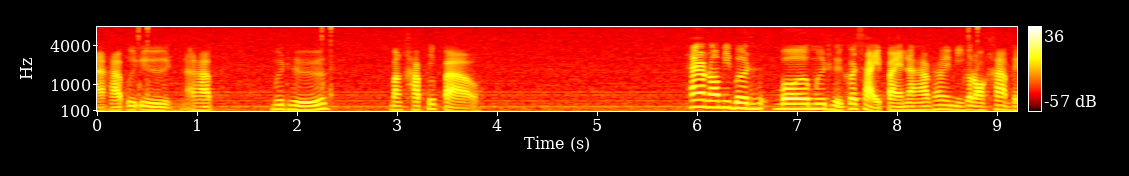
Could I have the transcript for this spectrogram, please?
นะครับ อื่นๆนะครับ มือถือบังคับหรือเปล่า ถ้าน้องๆมีเบอร์เบอร์มือถือก็ใส่ไปนะครับ ถ้าไม่มีก็ลองข้ามไป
